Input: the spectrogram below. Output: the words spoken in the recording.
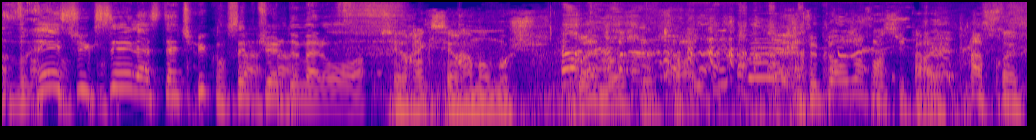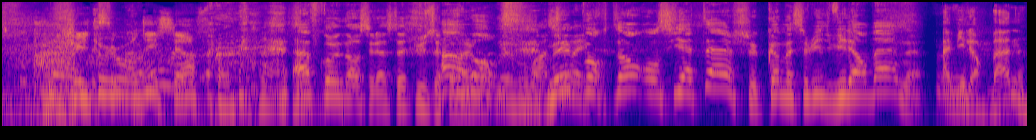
vrai succès la statue conceptuelle de Malraux. hein. C'est vrai que c'est vraiment moche. Ouais, moche. c'est vrai. Ça fait peur aux enfants, si pareil. Affreux. J'ai toujours dit c'est affreux. Affreux, non, c'est la statue, c'est pas Ah Malraux. bon, mais vous me rassurez. Mais pourtant, on s'y attache, comme à celui de Villeurbanne. À Villeurbanne,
